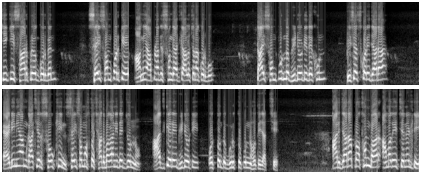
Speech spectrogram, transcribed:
কি কি সার প্রয়োগ করবেন? সেই সম্পর্কে আমি আপনাদের সঙ্গে আজকে আলোচনা করব। তাই সম্পূর্ণ ভিডিওটি দেখুন। বিশেষ করে যারা অ্যাডিনিয়াম গাছের শৌখিন, সেই সমস্ত ছাদবাগানীদের জন্য আজকের এই ভিডিওটি অত্যন্ত গুরুত্বপূর্ণ হতে যাচ্ছে। আর যারা প্রথমবার আমাদের চ্যানেলটি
